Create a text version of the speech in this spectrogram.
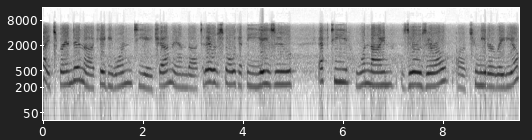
Hi, it's Brandon, uh, KB1THM, and uh, today we're just going to look at the Yaesu FT1900 uh, 2-meter radio.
